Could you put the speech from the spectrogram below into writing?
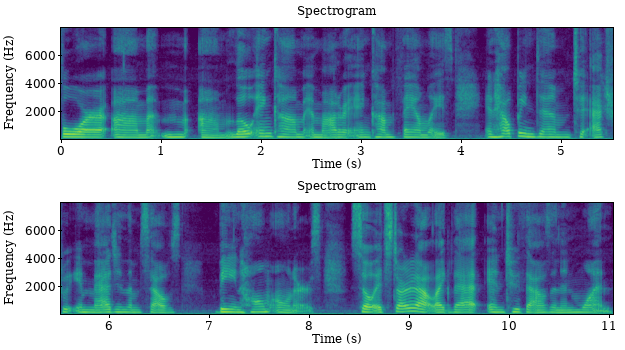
for um, um, low income and moderate income families and helping them to actually imagine themselves being homeowners. So it started out like that in 2001.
